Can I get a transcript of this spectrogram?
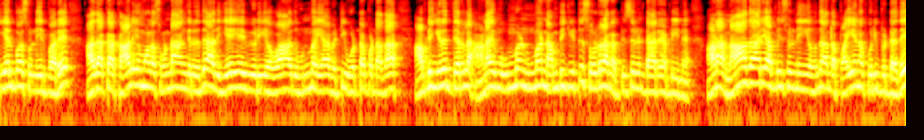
இயல்பாக சொல்லியிருப்பார். அது அக்கா காளியம்மாவில் சொன்னாங்கிறது அது ஏஐ வீடியோவா அது உண்மையா வெட்டி ஒட்டப்பட்டதா அப்படிங்கிறது தெரில ஆனால் இவங்க உண்மை உண்மை நம்பிக்கிட்டு சொல்கிறாங்க பிசுருன்ட்டாரு அப்படின்னு. ஆனால் நாதாரி அப்படின்னு சொல்லி நீங்கள் வந்து அந்த பையனை குறிப்பிட்டது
